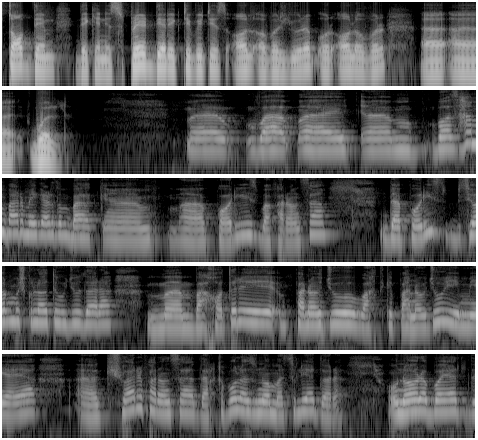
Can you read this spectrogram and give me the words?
stop them, they can spread their activities all over Europe or all over uh, uh, world. و باز هم برمیگردم به پاریس به فرانسه. در پاریس بسیار مشکلات وجود داره. به خاطر پناهجو وقتی که پناهجوی میآید کشور فرانسه در قبال از اونا مسئولیت داره. اونا را باید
